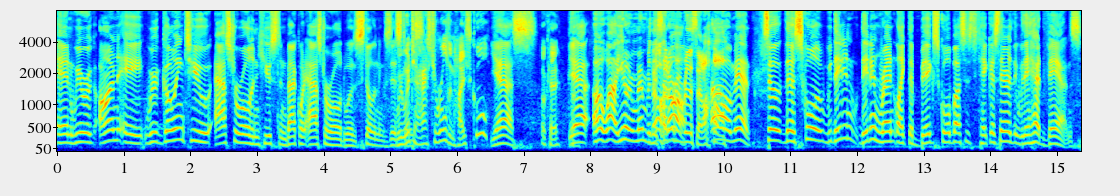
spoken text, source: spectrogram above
and we were on a we were going to Astroworld in Houston back when Astroworld was still in existence. we went to Astroworld in high school. Yes. Okay. Yeah. Oh wow, you don't remember this? No, I don't all. remember this at all. Oh man. So the school they didn't they didn't rent like the big school buses to take us there. They, they had vans,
